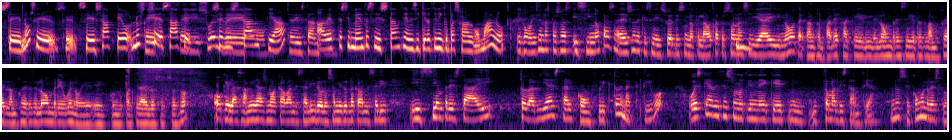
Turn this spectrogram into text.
se, ¿no? se, se, se deshace, o no es que Se- se deshace, se disuelve distancia, o se distancia. a veces simplemente se distancia, ni siquiera tiene que pasar algo malo. Y como dicen las personas, y si no pasa eso de que se disuelve, sino que la otra Mm. persona sigue ahí, ¿no? Tanto en pareja, que el, el hombre sigue detrás de la mujer, la mujer detrás del hombre, bueno, eh, eh, con cualquiera de los sexos, ¿no? O que las amigas no acaban de salir o los amigos no acaban de salir y siempre está ahí, ¿todavía está el conflicto en activo? ¿O es que a veces uno tiene que mm, tomar distancia? No sé, ¿cómo lo ves tú?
